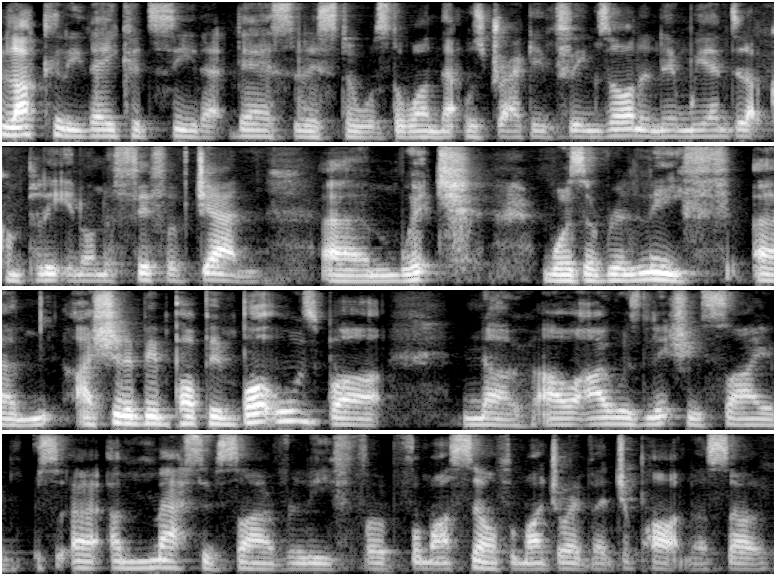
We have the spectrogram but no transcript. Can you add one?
luckily they could see that their solicitor was the one that was dragging things on and then we ended up completing on the 5th of jan um, which was a relief. Um, i should have been popping bottles but no, I, I was literally sigh a, a massive sigh of relief for, for myself and my joint venture partner. So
